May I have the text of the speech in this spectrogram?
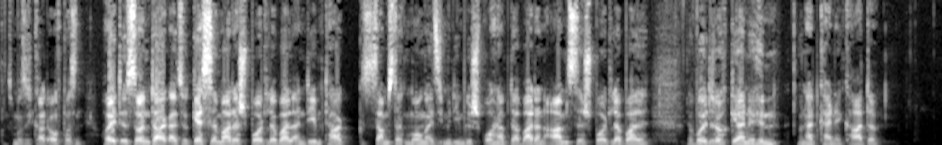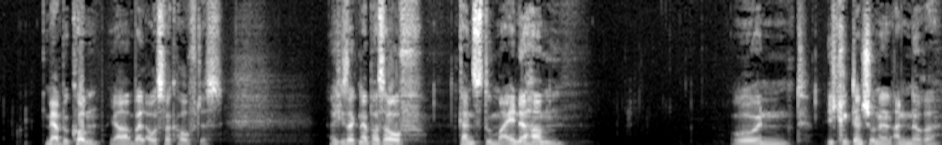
jetzt muss ich gerade aufpassen. Heute ist Sonntag, also gestern war der Sportlerball. An dem Tag, Samstagmorgen, als ich mit ihm gesprochen habe, da war dann abends der Sportlerball. Er wollte doch gerne hin und hat keine Karte mehr bekommen, ja, weil ausverkauft ist. Habe ich gesagt, na pass auf, kannst du meine haben? Und ich krieg dann schon eine andere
